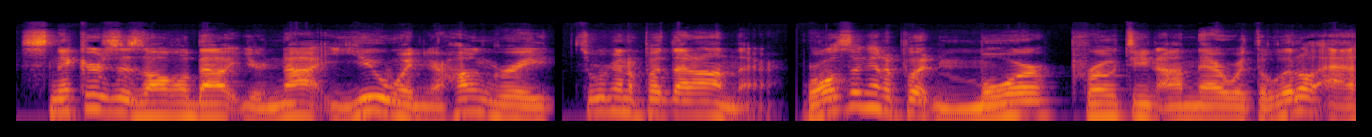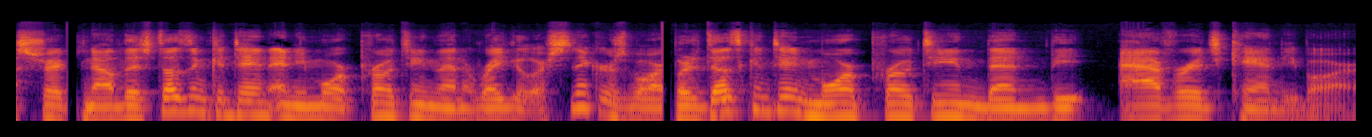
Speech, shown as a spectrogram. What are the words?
Snickers is all about you're not you when you're hungry, so we're gonna put that on there. We're also gonna put more protein on there with the little asterisk. Now, this doesn't contain any more protein than a regular Snickers bar, but it does contain more protein than the average candy bar.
